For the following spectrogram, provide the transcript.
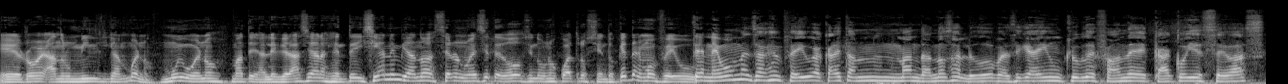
eh, Robert Andrew Milligan, bueno, muy buenos materiales, gracias a la gente, y sigan enviando a 0972 400 ¿Qué tenemos en Facebook? Tenemos un mensaje en Facebook, acá le están mandando saludos, parece que hay un club de fans de Caco y de Sebas.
